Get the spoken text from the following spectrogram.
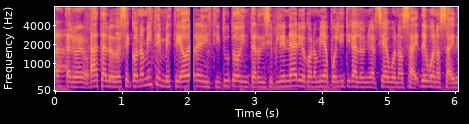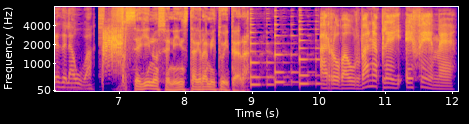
Hasta luego. Hasta luego. Es economista e investigadora del Instituto Interdisciplinario de Economía Política de la Universidad de Buenos Aires, de, Buenos Aires, de la UBA. Seguimos en Instagram y Twitter arroba Urbana Play FM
